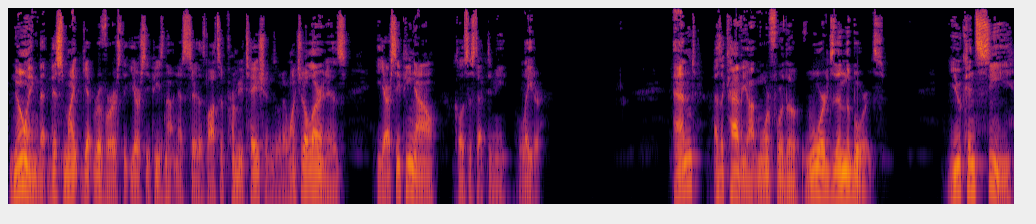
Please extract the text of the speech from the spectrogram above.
knowing that this might get reversed, the ERCP is not necessary. There's lots of permutations. What I want you to learn is ERCP now, cholecystectomy later. And as a caveat, more for the wards than the boards, you can see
